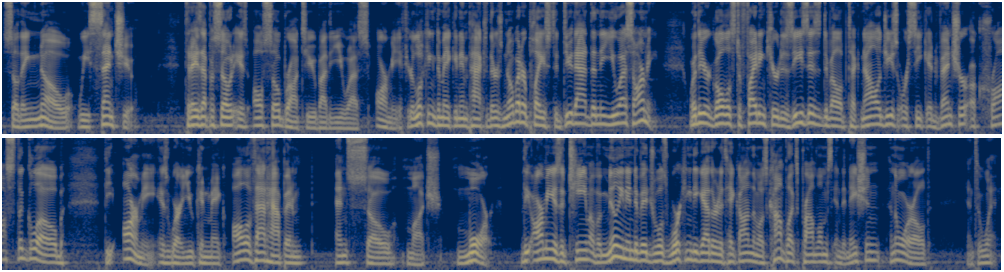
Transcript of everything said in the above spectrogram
so they know we sent you. Today's episode is also brought to you by the U.S. Army. If you're looking to make an impact, there's no better place to do that than the U.S. Army. Whether your goal is to fight and cure diseases, develop technologies, or seek adventure across the globe, the Army is where you can make all of that happen and so much more. The Army is a team of a million individuals working together to take on the most complex problems in the nation and the world and to win.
